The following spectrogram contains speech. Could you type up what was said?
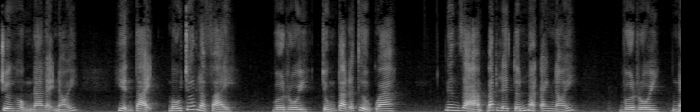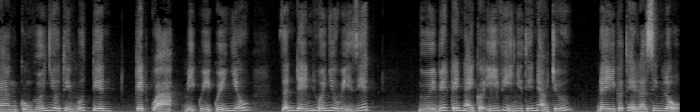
Trương Hồng Na lại nói, hiện tại mấu chốt là phải. Vừa rồi chúng ta đã thử qua. Ngân Dạ bắt lấy Tuấn Mạc Anh nói, vừa rồi nàng cùng hứa nhiều thỉnh bút tiên, kết quả bị quỷ quấy nhiễu, dẫn đến hứa nhiều bị giết. Người biết cái này có ý vị như thế nào chứ? Đây có thể là sinh lộ,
